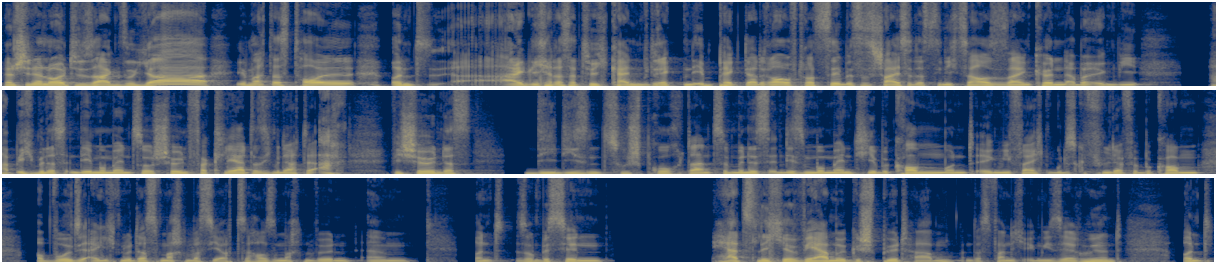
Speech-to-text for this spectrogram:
dann stehen da Leute, die sagen so, ja, ihr macht das toll und äh, eigentlich hat das natürlich keinen direkten Impact da drauf. Trotzdem ist es scheiße, dass die nicht zu Hause sein können, aber irgendwie habe ich mir das in dem Moment so schön verklärt, dass ich mir dachte, ach, wie schön, dass die diesen Zuspruch dann zumindest in diesem Moment hier bekommen und irgendwie vielleicht ein gutes Gefühl dafür bekommen, obwohl sie eigentlich nur das machen, was sie auch zu Hause machen würden. Ähm, und so ein bisschen herzliche Wärme gespürt haben. Und das fand ich irgendwie sehr rührend. Und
